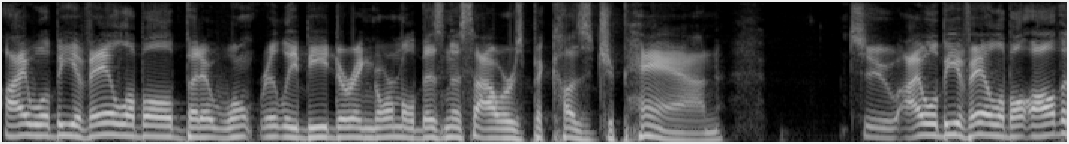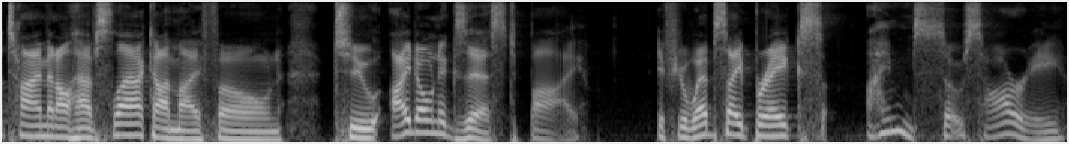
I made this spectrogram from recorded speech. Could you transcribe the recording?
I will be available, but it won't really be during normal business hours because Japan, to I will be available all the time and I'll have Slack on my phone, to I don't exist. Bye. If your website breaks, I'm so sorry.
